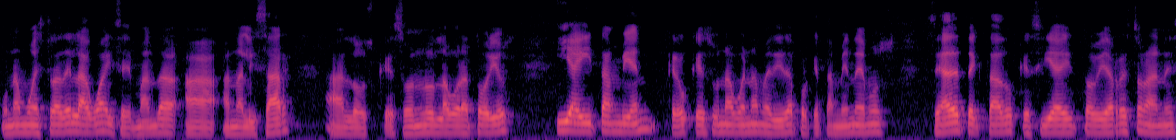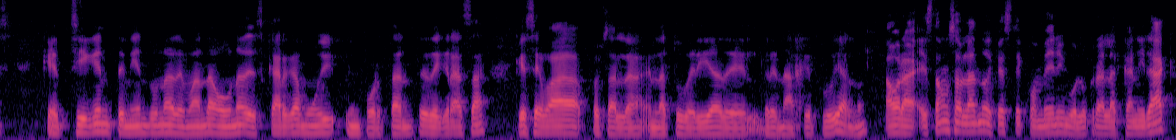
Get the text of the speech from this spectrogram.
una muestra del agua y se manda a analizar a los que son los laboratorios y ahí también creo que es una buena medida porque también hemos se ha detectado que sí hay todavía restaurantes que siguen teniendo una demanda o una descarga muy importante de grasa que se va pues a la, en la tubería del drenaje pluvial, ¿no? Ahora, estamos hablando de que este convenio involucra a la Canirac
